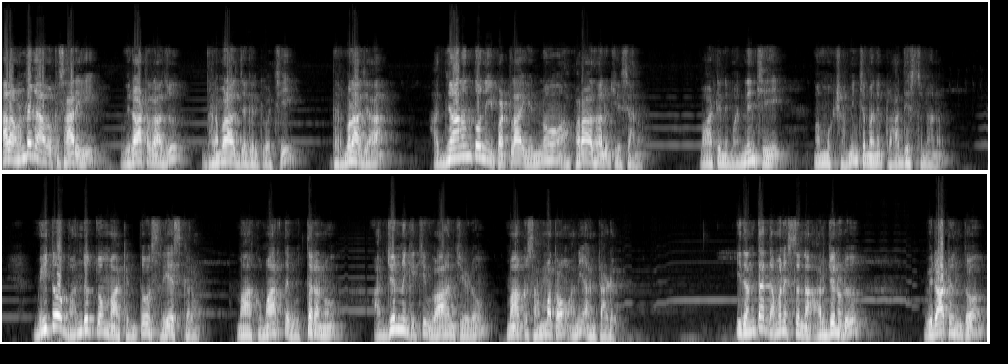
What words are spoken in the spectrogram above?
అలా ఉండగా ఒకసారి విరాటరాజు ధర్మరాజు దగ్గరికి వచ్చి ధర్మరాజా అజ్ఞానంతో నీ పట్ల ఎన్నో అపరాధాలు చేశాను. వాటిని మన్నించి మమ్ము క్షమించమని ప్రార్థిస్తున్నాను. మీతో బంధుత్వం మాకెంతో శ్రేయస్కరం. మా కుమార్తె ఉత్తరను అర్జునునికిచ్చి వివాహం చేయడం మాకు సమ్మతం అని అంటాడు. ఇదంతా గమనిస్తున్న అర్జునుడు విరాటునితో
